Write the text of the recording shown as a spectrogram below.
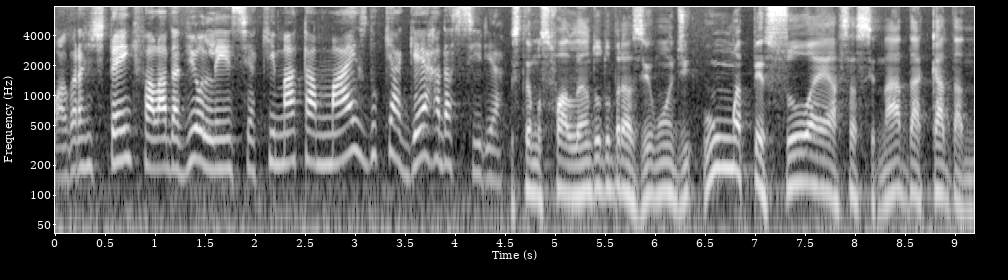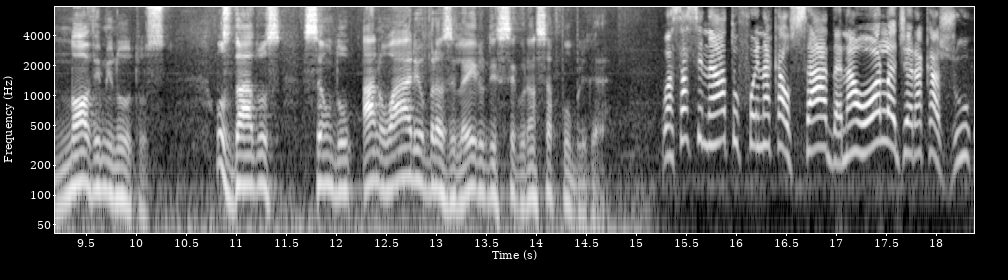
Bom, agora a gente tem que falar da violência que mata mais do que a guerra da Síria. Estamos falando do Brasil, onde uma pessoa é assassinada a cada nove minutos. Os dados são do Anuário Brasileiro de Segurança Pública. O assassinato foi na calçada, na orla de Aracaju.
